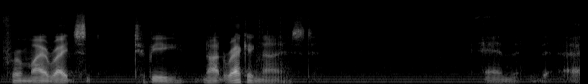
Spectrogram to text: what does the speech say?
for my rights to be not recognized. And uh, I,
